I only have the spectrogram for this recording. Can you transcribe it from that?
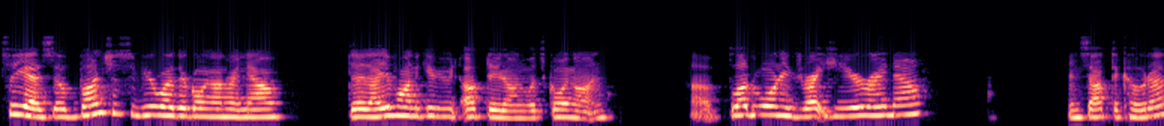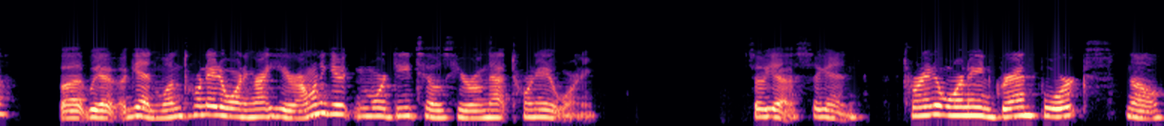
So yeah, so a bunch of severe weather going on right now that I just want to give you an update on what's going on. Uh, flood warnings right here right now in South Dakota. But we have, again, one tornado warning right here. I want to get more details here on that tornado warning. So yes, again, tornado warning in Grand Forks. No,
